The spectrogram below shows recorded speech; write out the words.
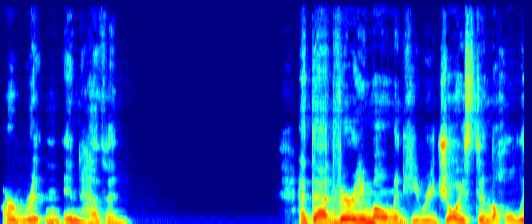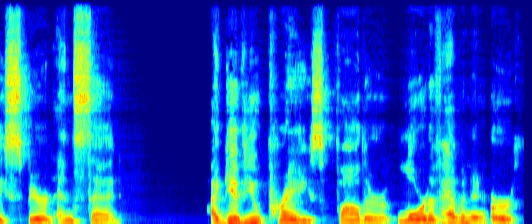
are written in heaven. At that very moment, he rejoiced in the Holy Spirit and said, I give you praise, Father, Lord of heaven and earth,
